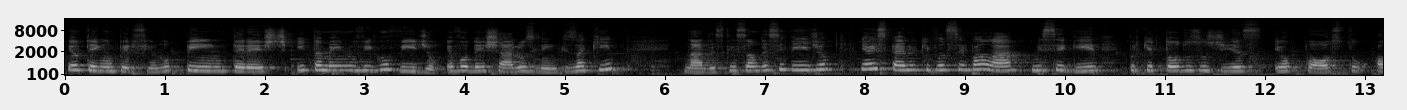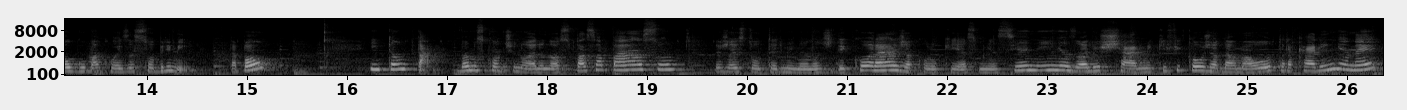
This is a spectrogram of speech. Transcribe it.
eu tenho um perfil no Pinterest e também no Vigo Video. Eu vou deixar os links aqui na descrição desse vídeo e eu espero que você vá lá me seguir, porque todos os dias eu posto alguma coisa sobre mim, tá bom? Então tá, vamos continuar o nosso passo a passo. Eu já estou terminando de decorar, já coloquei as minhas cianinhas, olha o charme que ficou, já dá uma outra carinha, né?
